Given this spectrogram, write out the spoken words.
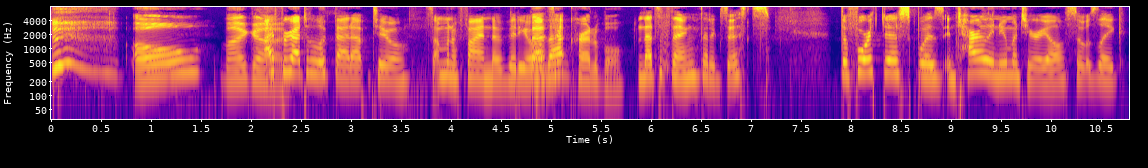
Oh my god. I forgot to look that up too. So I'm going to find a video That's of that. incredible. And that's a thing that exists. The fourth disc was entirely new material. So it was like,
